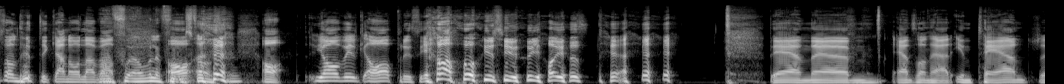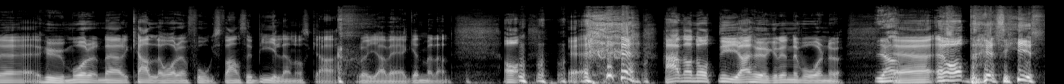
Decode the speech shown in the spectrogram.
som du inte kan hålla fast. jag har väl en ja. fotsvans. ja, jag vill, ja precis. Ja, ja just det. Det är en, eh, en sån här intern eh, humor när Kalle har en fogsvans i bilen och ska röja vägen med den. Ja. Han har nått nya högre nivåer nu. Ja. Eh, ja, precis.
